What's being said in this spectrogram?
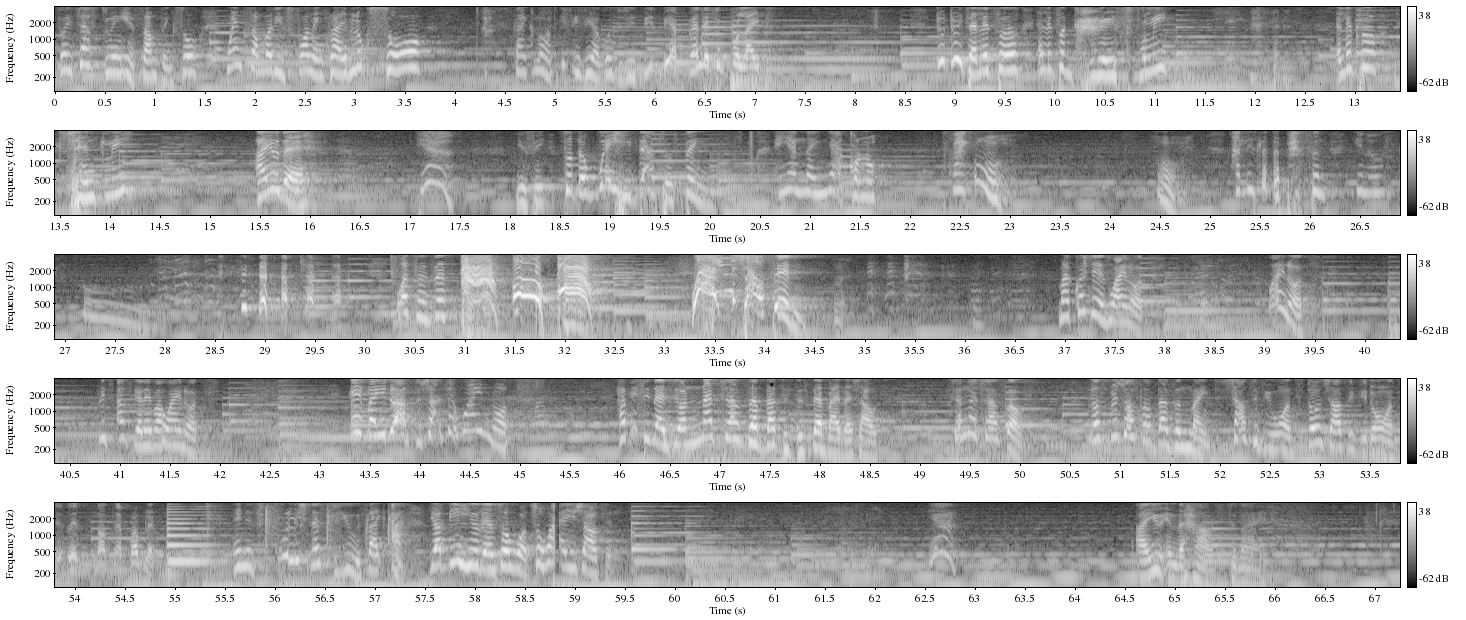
So he's just doing his something. So when somebody is falling, cry, it looks so. It's like, Lord, if, if you are going to do it, be, be a, a little polite. Do, do it a little, a little gracefully, a little gently. Are you there? Yeah. You see, so the way he does his things, it's like, hmm. At least let the person, you know, sleep. what is this? Ah! Oh! Ah! Why are you shouting? My question is why not? Why not? Please ask your neighbor why not. Hey, but you don't have to shout. Say, why not? Have you seen that it's your natural self that is disturbed by the shout? It's your natural self. Your spiritual self doesn't mind. Shout if you want. Don't shout if you don't want. It's, it's not a problem. And it's foolishness to you. It's like, ah, you are being healed and so what? So why are you shouting? You? Yeah. Are you in the house tonight?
